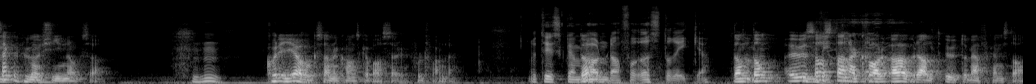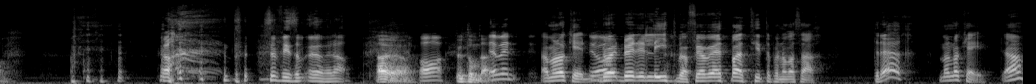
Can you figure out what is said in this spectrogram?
Säkert på grund av Kina också. Korea har också amerikanska baser fortfarande. Och Tyskland De- vill ha dem där för Österrike. De, de, USA stannar kvar överallt utom i Afghanistan. Ja, Sen finns de överallt. Ja, ja. Ja, Utom där. nej men Ja men okej, Ja. då, då är det lite bra, för jag vet bara att titta på den och vara så här. Det där, men okej, ja.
